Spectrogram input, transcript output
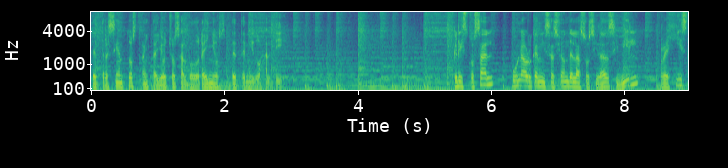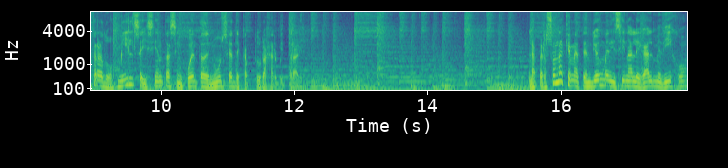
de 338 salvadoreños detenidos al día. Cristosal, una organización de la sociedad civil, registra 2.650 denuncias de capturas arbitrarias. La persona que me atendió en medicina legal me dijo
